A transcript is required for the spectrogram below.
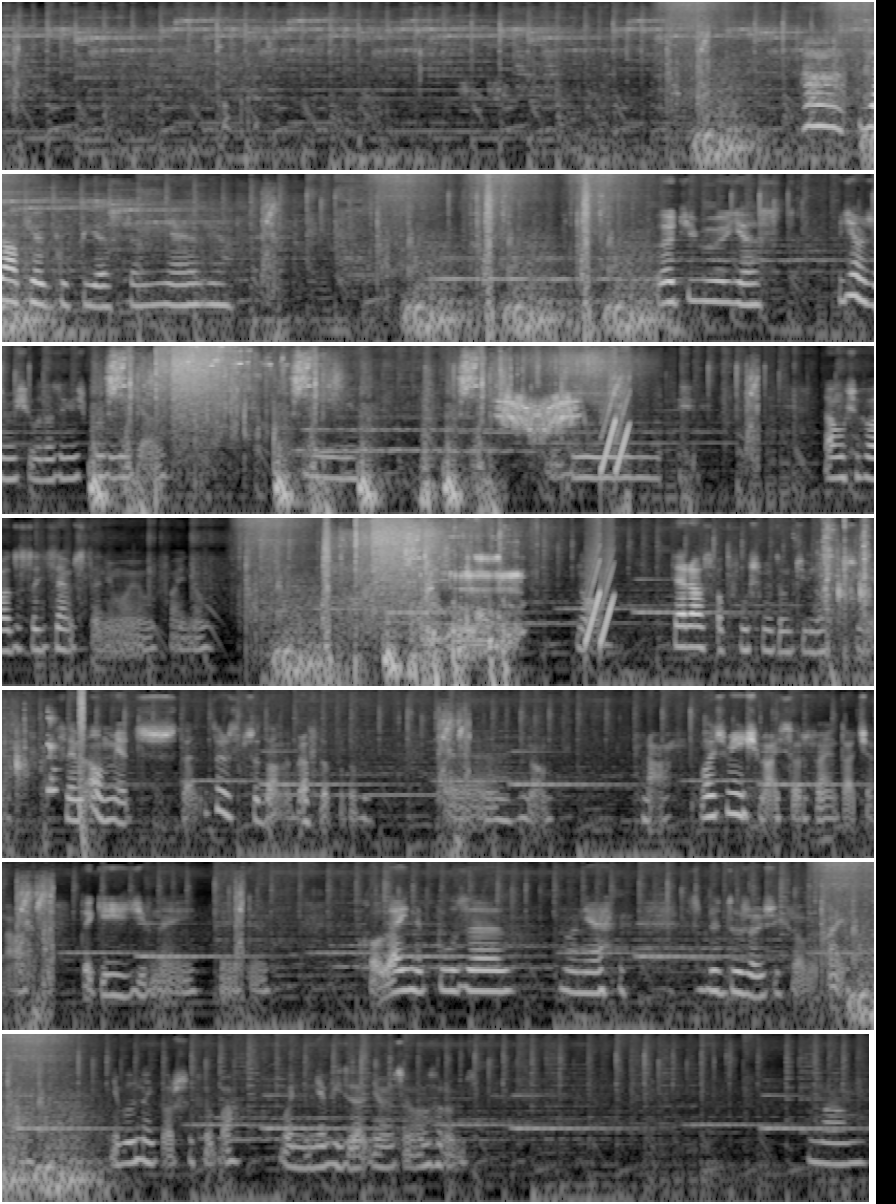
Jak ja głupi jestem, nie wiem. Lecimy, jest. Wiedziałem, że mi się uda to jakieś powiedziałem. Ginie. Ginie. Ja muszę chyba dostać zemstę, nie moją fajną. No. Teraz otwórzmy tą dziwną skrzynię. Sobie, o, miecz ten, to jest sprzedane prawdopodobnie. Eee, no. No. Bo już mieliśmy Icesource, pamiętacie, na takiej dziwnej. Kolejny puzzle. No nie. Zbyt dużo już ich robię. Aj. Nie był najgorszy chyba. Bo nie widzę, nie wiem co mam zrobić. Mam.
